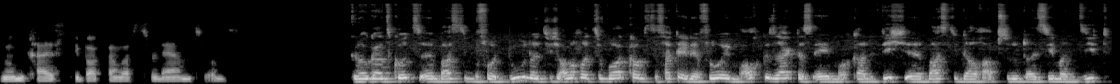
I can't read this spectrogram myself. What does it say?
im Umkreis, die Bock haben, was zu lernen zu uns. Genau, ganz kurz, äh, Basti, bevor du natürlich auch nochmal zu Wort kommst, das hat ja der Flo eben auch gesagt, dass er eben auch gerade dich, äh, Basti, da auch absolut als jemand sieht,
